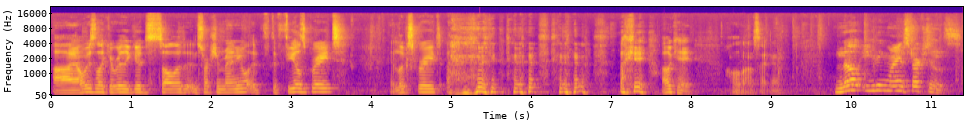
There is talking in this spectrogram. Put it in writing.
I always like a really good, solid instruction manual. It, it feels great. It looks great. okay, okay. Hold on a second. No eating my instructions.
